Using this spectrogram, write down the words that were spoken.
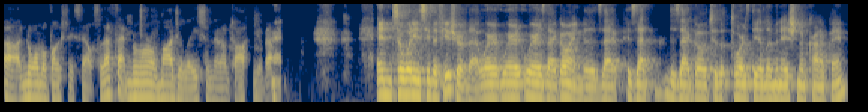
uh, normal functioning cell. So that's that neuromodulation that I'm talking about. And so, what do you see the future of that? Where where where is that going? Does that is that does that go to the, towards the elimination of chronic pain?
